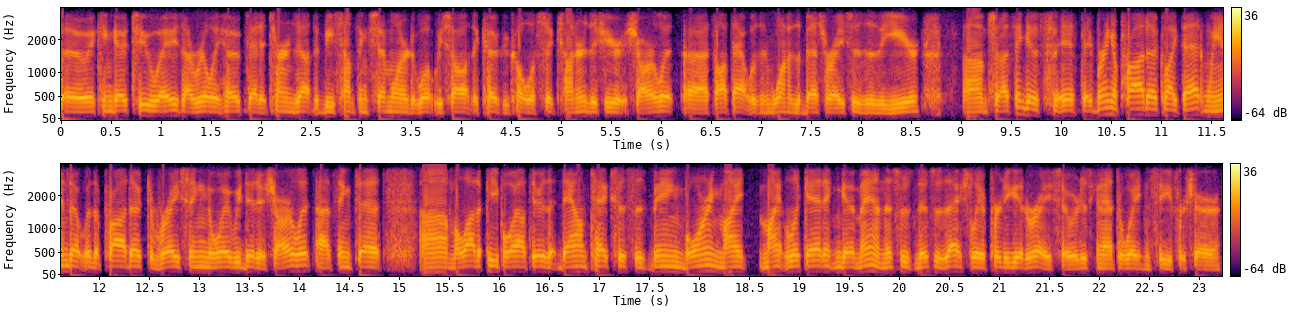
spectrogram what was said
so it can go two ways. I really hope that it turns out to be something similar to what we saw at the Coca-Cola 600 this year at Charlotte. Uh, I thought that was one of the best races of the year. Um, so I think if if they bring a product like that and we end up with a product of racing the way we did at Charlotte, I think that um, a lot of people out there that down Texas as being boring might might look at it and go, man, this was this was actually a pretty good race. So we're just gonna have to wait and see for sure.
